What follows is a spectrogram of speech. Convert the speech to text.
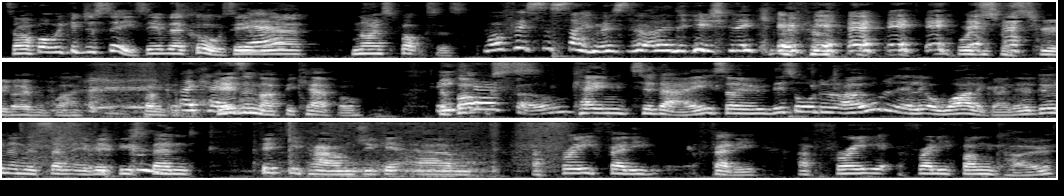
So I thought we could just see, see if they're cool, see Yeah. if they're nice boxes. What if it's the same as what they usually give you? We'll just screwed over by Funko. Okay. Here's a knife. Be careful. The Be box careful. came today. So this order, I ordered it a little while ago. They were doing an incentive. If you spend fifty pounds, you get um, a free Freddy, Freddy, a free Freddy Funko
